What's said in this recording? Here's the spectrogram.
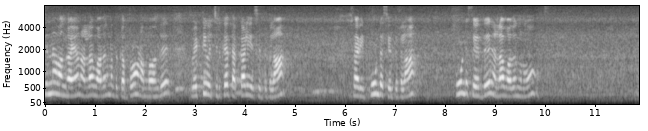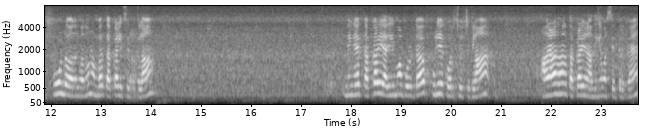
சின்ன வெங்காயம் நல்லா வதங்கினதுக்கப்புறம் நம்ம வந்து வெட்டி வச்சுருக்க தக்காளியை சேர்த்துக்கலாம். சாரி பூண்டை சேர்த்துக்கலாம். பூண்டு சேர்த்து நல்லா வதங்கணும். பூண்டு வதங்கினதும் நம்ம தக்காளி சேர்த்துக்கலாம். நீங்கள் தக்காளி அதிகமாக போட்டுட்டா புளியை குறைச்சி வச்சுக்கலாம். அதனால தான் தக்காளி நான் அதிகமாக சேர்த்துருக்கேன்.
